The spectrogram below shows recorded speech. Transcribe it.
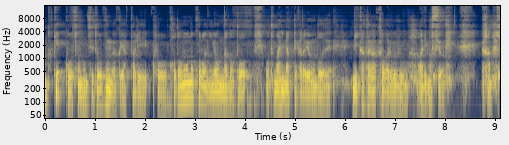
なんか結構その児童文学やっぱりこう子供の頃に読んだのと大人になってから読むので見方が変わる部分はありますよね。かなり。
